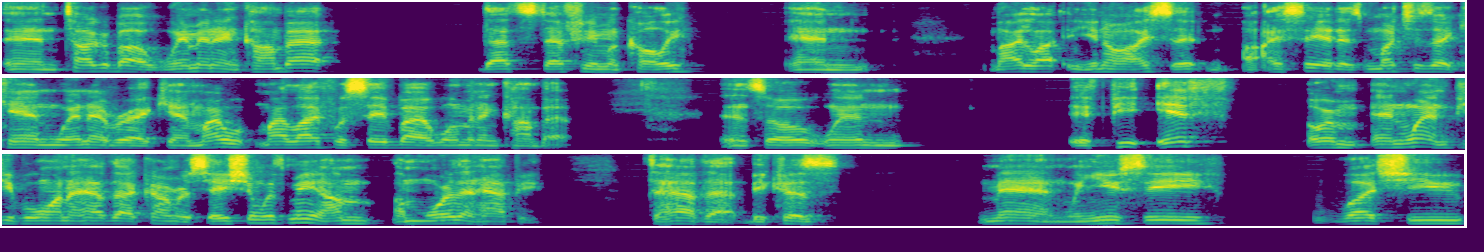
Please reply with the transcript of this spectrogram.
and talk about women in combat, that's Stephanie McCulley. And my life, you know, I say I say it as much as I can, whenever I can. My my life was saved by a woman in combat. And so when if if or and when people want to have that conversation with me, I'm I'm more than happy to have that because man, when you see what she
